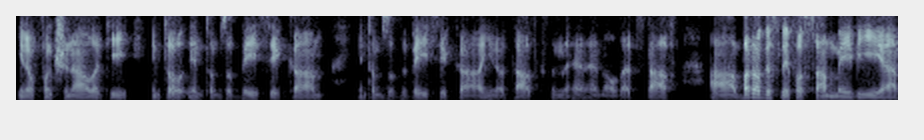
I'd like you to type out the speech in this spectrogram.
you know functionality in, to, in terms of basic um, in terms of the basic uh, you know tasks and, and all that stuff. Uh, but obviously, for some maybe uh,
